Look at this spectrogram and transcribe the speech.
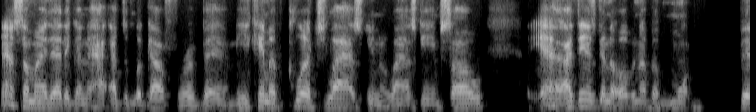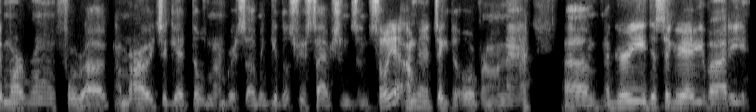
And that's somebody that they're going to have to look out for a bit. I mean, he came up clutch last, you know, last game. So, yeah, I think it's going to open up a more bit more room for uh, Amari to get those numbers up and get those receptions. And so, yeah, I'm going to take the over on that. Um, agree, disagree, everybody.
